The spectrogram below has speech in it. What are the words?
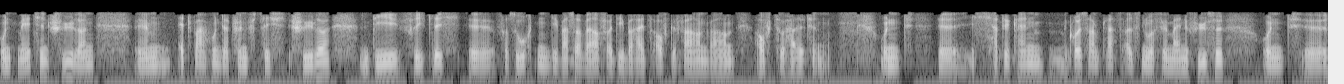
und Mädchen, Schülern, ähm, etwa 150 Schüler, die friedlich äh, versuchten, die Wasserwerfer, die bereits aufgefahren waren, aufzuhalten. Und äh, ich hatte keinen größeren Platz als nur für meine Füße und äh,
